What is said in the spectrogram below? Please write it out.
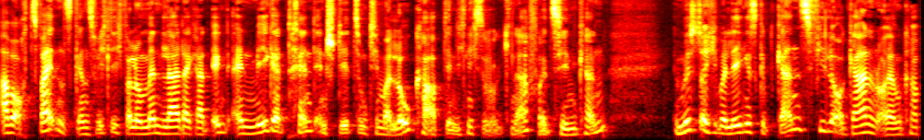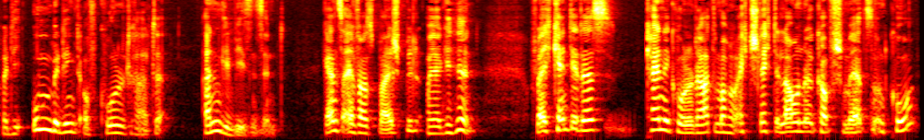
Aber auch zweitens ganz wichtig, weil im Moment leider gerade irgendein Megatrend entsteht zum Thema Low Carb, den ich nicht so wirklich nachvollziehen kann. Ihr müsst euch überlegen, es gibt ganz viele Organe in eurem Körper, die unbedingt auf Kohlenhydrate angewiesen sind. Ganz einfaches Beispiel, euer Gehirn. Vielleicht kennt ihr das, keine Kohlenhydrate machen echt schlechte Laune, Kopfschmerzen und Co.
